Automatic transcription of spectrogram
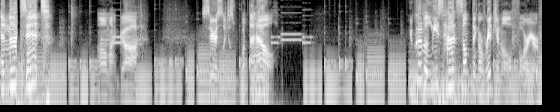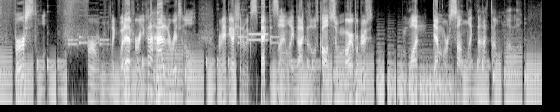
And that's it! Oh my god. Seriously, just what the hell? You could have at least had something original for your first... For, like, whatever. You could have had it original. Or maybe I should have expected something like that, because it was called Super Mario Bros. 1 demo or something like that. I don't know.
